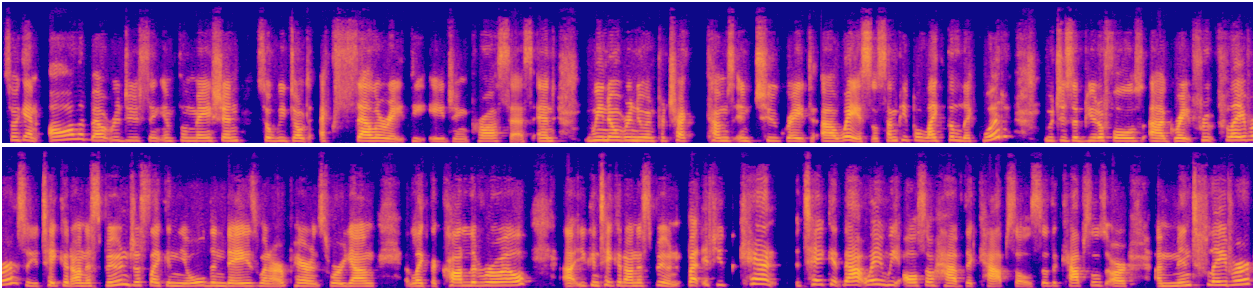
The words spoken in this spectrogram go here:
So again, all about reducing inflammation so we don't accelerate the aging process. And we know Renew and Protect comes in two great uh, ways. So some people like the liquid, which is a beautiful uh, grapefruit flavor. So you take it on a spoon, just like in the olden days when our parents were young, like the cod liver oil. Uh, you can take it on a spoon. But if you can't take it that way, we also have the capsules. So the capsules are a mint flavor,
